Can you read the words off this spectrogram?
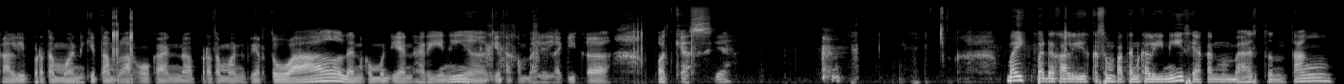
kali pertemuan kita melakukan uh, pertemuan virtual dan kemudian hari ini uh, kita kembali lagi ke podcast ya. Baik, pada kali kesempatan kali ini saya akan membahas tentang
